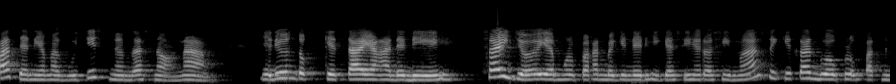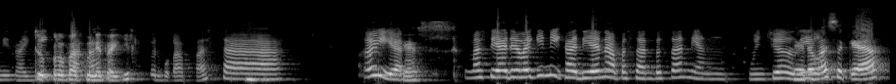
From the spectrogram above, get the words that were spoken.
1854 dan Yamaguchi 1906. Jadi untuk kita yang ada di Saijo yang merupakan bagian dari Higashi Hiroshima sekitar 24 menit lagi. 24 menit lagi. Berbuka puasa. Hmm. Oh iya, yes. masih ada lagi nih Kak Diana pesan-pesan yang muncul ya, di masuk ya.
